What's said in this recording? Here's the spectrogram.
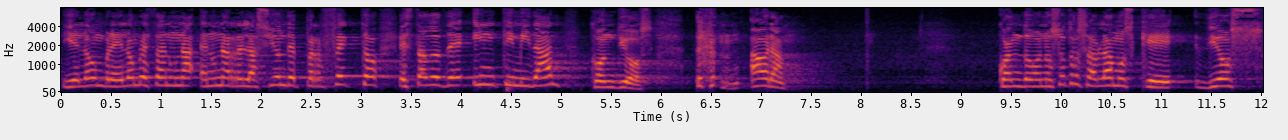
y el hombre. El hombre está en una, en una relación de perfecto estado de intimidad con Dios. Ahora, cuando nosotros hablamos que Dios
